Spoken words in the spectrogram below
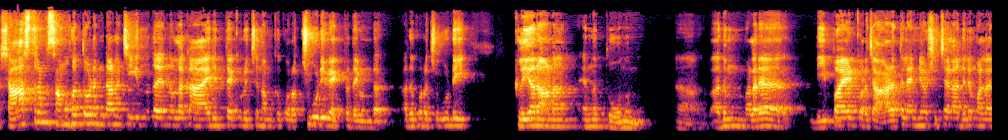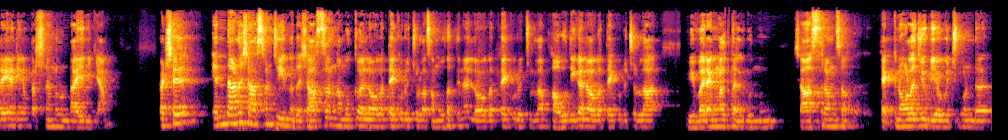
ശാസ്ത്രം സമൂഹത്തോട് എന്താണ് ചെയ്യുന്നത് എന്നുള്ള കാര്യത്തെ കുറിച്ച് നമുക്ക് കുറച്ചുകൂടി വ്യക്തതയുണ്ട്. അത് കുറച്ചുകൂടി ക്ലിയർ ആണ് എന്ന് തോന്നുന്നു. അതും വളരെ ഡീപ്പായി കുറച്ച് ആഴത്തിൽ അന്വേഷിച്ചാൽ അതിലും വളരെയധികം പ്രശ്നങ്ങൾ ഉണ്ടായിരിക്കാം. പക്ഷെ എന്താണ് ശാസ്ത്രം ചെയ്യുന്നത്? ശാസ്ത്രം നമുക്ക് ലോകത്തെക്കുറിച്ചുള്ള സമൂഹത്തിന് ലോകത്തെക്കുറിച്ചുള്ള ഭൗതിക ലോകത്തെക്കുറിച്ചുള്ള വിവരങ്ങൾ നൽകുന്നു. ശാസ്ത്രം ടെക്നോളജി ഉപയോഗിച്ചുകൊണ്ട്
